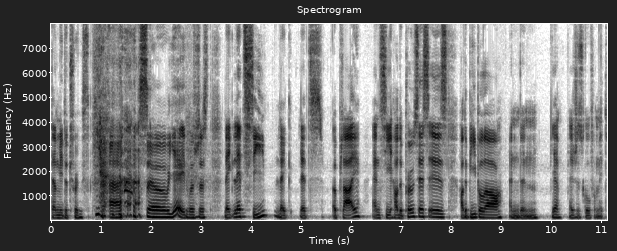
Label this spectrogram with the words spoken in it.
Tell me the truth. Uh, so yeah, it was just like, let's see, like let's apply and see how the process is, how the people are, and then yeah, let's just go from it.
